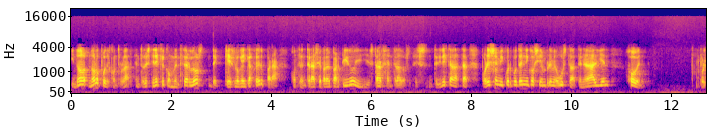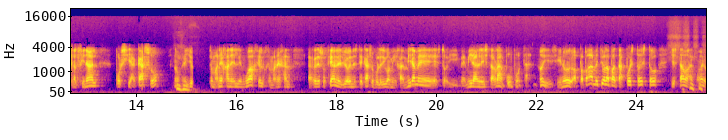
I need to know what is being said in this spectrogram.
y no, no los puedes controlar. Entonces tienes que convencerlos de qué es lo que hay que hacer para concentrarse para el partido y estar centrados. te tienes que adaptar. Por eso en mi cuerpo técnico siempre me gusta tener a alguien joven, porque al final, por si acaso, ¿no? ellos que manejan el lenguaje, los que manejan las redes sociales, yo en este caso pues le digo a mi hija, mírame esto, y me mira en el Instagram, pum, pum, tal, ¿no? Y si no, papá ha metido la pata, has puesto esto y está mal, bueno,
